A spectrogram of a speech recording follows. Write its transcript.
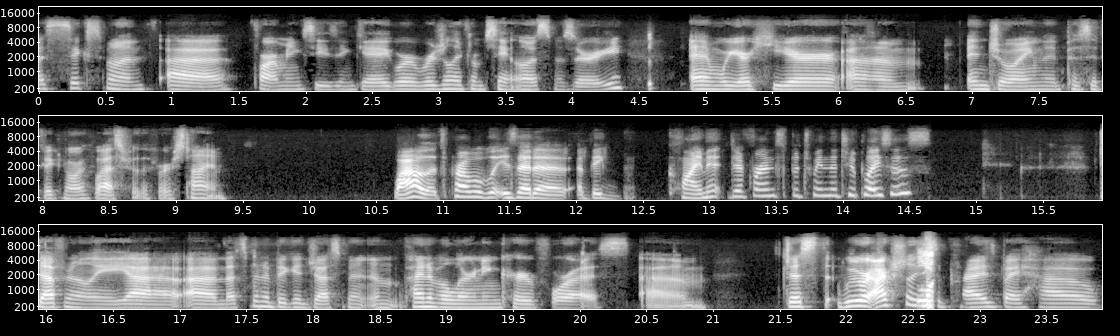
a six month uh, farming season gig. We're originally from St. Louis, Missouri, and we are here um, enjoying the Pacific Northwest for the first time. Wow, that's probably is that a, a big climate difference between the two places? Definitely, yeah. Um, that's been a big adjustment and kind of a learning curve for us. Um, just we were actually surprised by how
